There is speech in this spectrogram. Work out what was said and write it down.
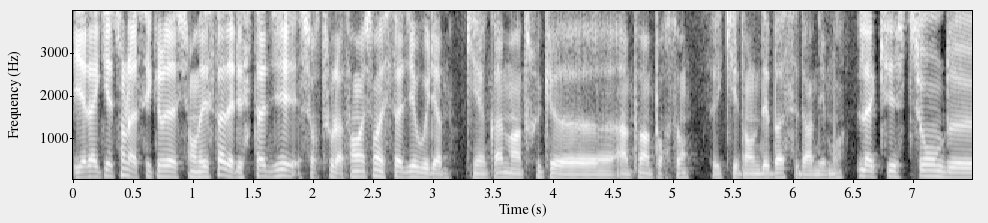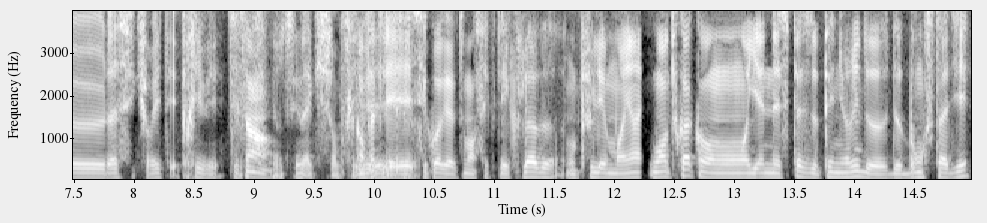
Il y a la question de la sécurisation des stades et les stadiers, surtout la formation des stadiers, William, qui est quand même un truc euh, un peu important et qui est dans le débat ces derniers mois. La question de la sécurité privée. C'est ça, hein. C'est la question Parce qu'en fait, privée. les- c'est quoi exactement? C'est que les clubs ont plus les moyens, ou en tout cas quand il y a une espèce de pénurie de, de bons stadiers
